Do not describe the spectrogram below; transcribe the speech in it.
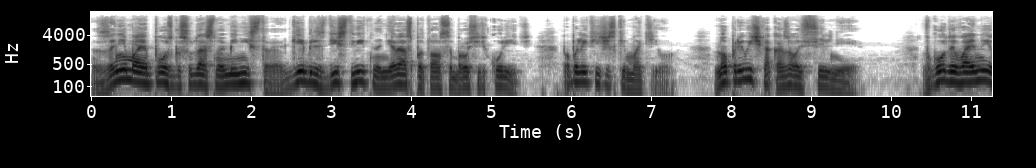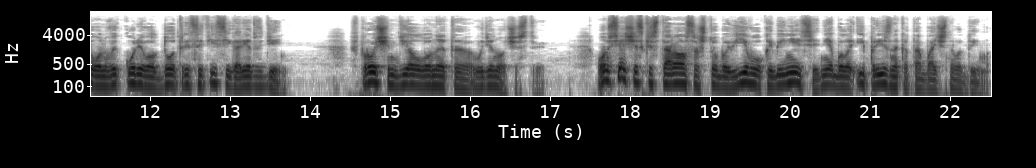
Занимая пост государственного министра, Геббельс действительно не раз пытался бросить курить по политическим мотивам, но привычка оказалась сильнее. В годы войны он выкуривал до 30 сигарет в день. Впрочем, делал он это в одиночестве. Он всячески старался, чтобы в его кабинете не было и признака табачного дыма.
